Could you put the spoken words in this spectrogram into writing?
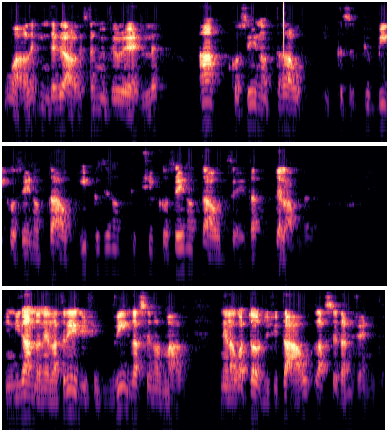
uguale integrale estremo inferiore L a coseno tau x più b coseno tau y più c coseno tau z de lambda indicando nella 13 V l'asse normale, nella 14 tau l'asse tangente.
